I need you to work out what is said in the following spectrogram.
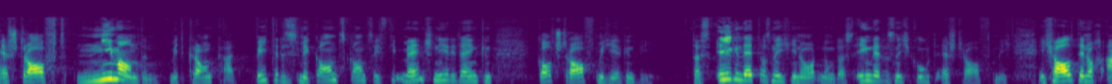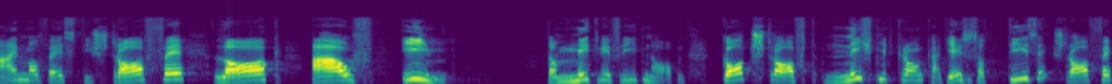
Er straft niemanden mit Krankheit. Bitte, das ist mir ganz, ganz wichtig. Die Menschen hier, die denken, Gott straft mich irgendwie. Da ist irgendetwas nicht in Ordnung, da ist irgendetwas nicht gut, er straft mich. Ich halte noch einmal fest, die Strafe lag auf ihm, damit wir Frieden haben. Gott straft nicht mit Krankheit. Jesus hat diese Strafe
